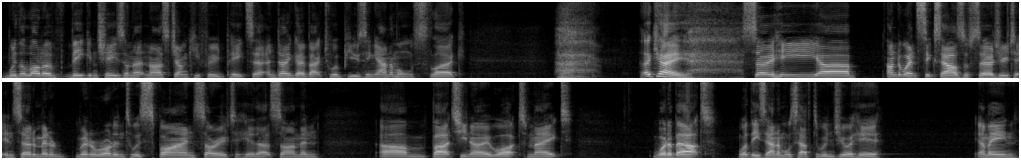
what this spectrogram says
with a lot of vegan cheese on it, nice junky food pizza, and don't go back to abusing animals. Like, okay, so he uh, underwent six hours of surgery to insert a metal, metal rod into his spine. Sorry to hear that, Simon. Um, but you know what, mate? What about what these animals have to endure here? I mean,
